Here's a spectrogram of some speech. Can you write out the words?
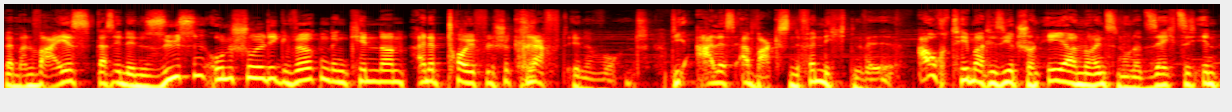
wenn man weiß, dass in den süßen, unschuldig wirkenden Kindern eine teuflische Kraft innewohnt, die alles Erwachsene vernichten will. Auch thematisiert schon eher 1960 in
